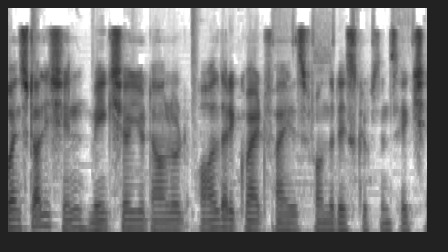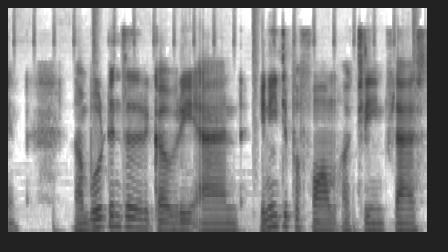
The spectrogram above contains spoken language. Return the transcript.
For installation, make sure you download all the required files from the description section. Now boot into the recovery and you need to perform a clean flash,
